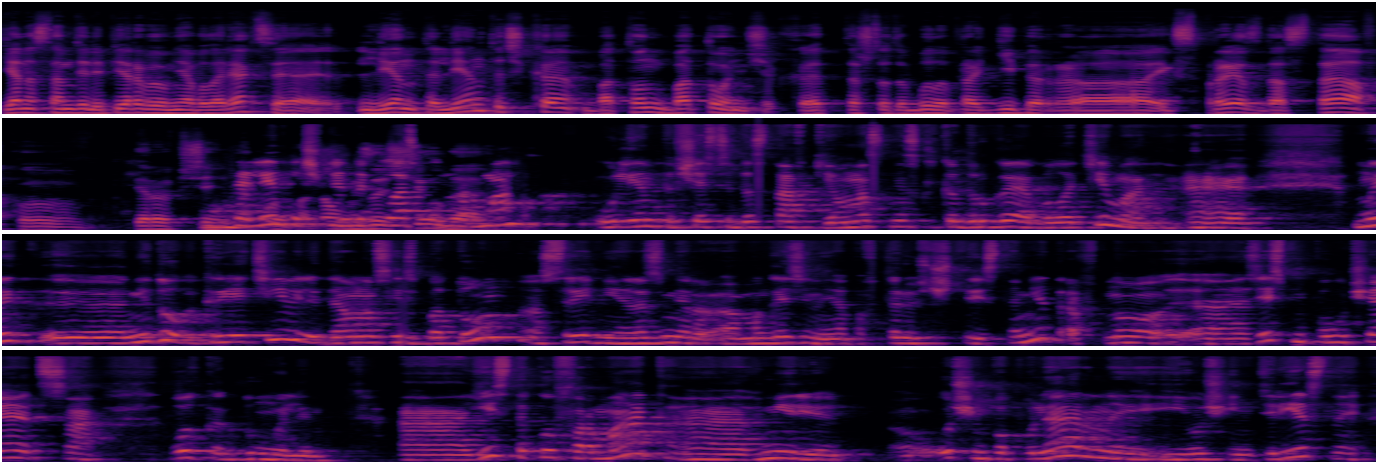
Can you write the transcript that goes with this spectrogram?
Я, на самом деле, первая у меня была реакция «лента-ленточка, батон-батончик». Это что-то было про гиперэкспресс, доставку. Первое впечатление. Да, ленточка – это классный да. формат у ленты в части доставки. У нас несколько другая была тема. Э, мы э, недолго креативили, да, у нас есть батон, средний размер э, магазина, я повторюсь, 400 метров, но здесь мы, получается, вот как думали. Есть такой формат в мире, очень популярный и очень интересный,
